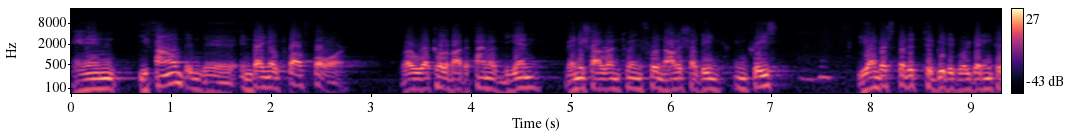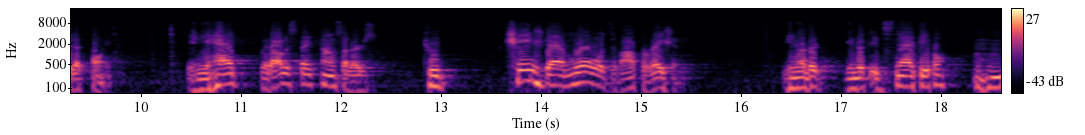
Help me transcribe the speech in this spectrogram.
And he found in, the, in Daniel 12:4, where we are told about the time of the end, when he shall run to and fro, knowledge shall be increased. Mm-hmm. He understood it to be that we're getting to that point. And he had, with all his spirit counselors, to change their modes of operation in order, you know, to ensnare people. Mm-hmm.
